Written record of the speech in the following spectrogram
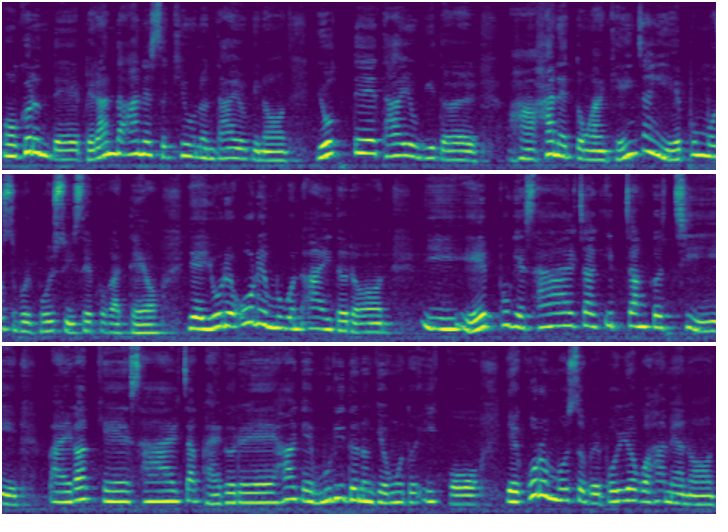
어, 그런데 베란다 안에서 키우는 다육이는 요때 다육이들 한 해 동안 굉장히 예쁜 모습을 볼 수 있을 것 같아요. 예, 요래 오래 묵은 아이들은 이 예쁘게 살짝 입장 끝이 빨갛게 살짝 발그레하게 물이 드는 경우 도 있고 예, 그런 모습을 보려고 하면은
